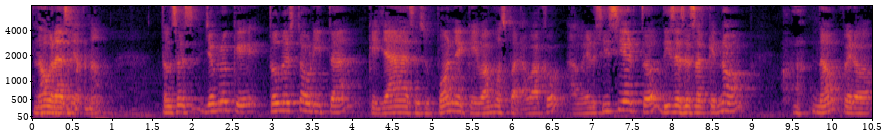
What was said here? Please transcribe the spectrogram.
no, gracias, ¿no? Entonces, yo creo que todo esto ahorita, que ya se supone que vamos para abajo, a ver si es cierto, dice César que no, ¿no? Pero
